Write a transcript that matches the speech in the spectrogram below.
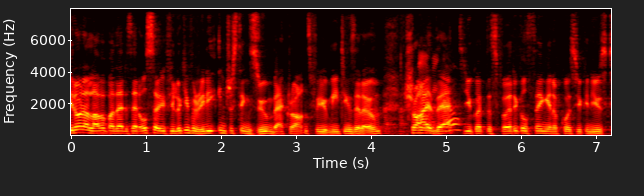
You know what I love about that is that also if you're looking for really interesting Zoom backgrounds for your meetings at home, try that. Go. You've got this vertical thing and of course you can use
